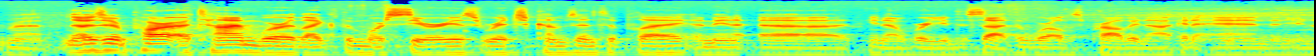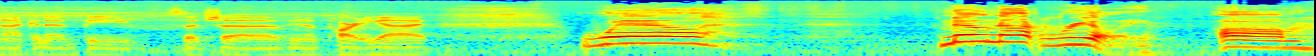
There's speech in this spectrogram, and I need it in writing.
Right. Now, is there a part a time where like the more serious Rich comes into play? I mean, uh, you know, where you decide the world is probably not going to end and you're not going to be such a you know party guy. Well, no, not really. Um,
